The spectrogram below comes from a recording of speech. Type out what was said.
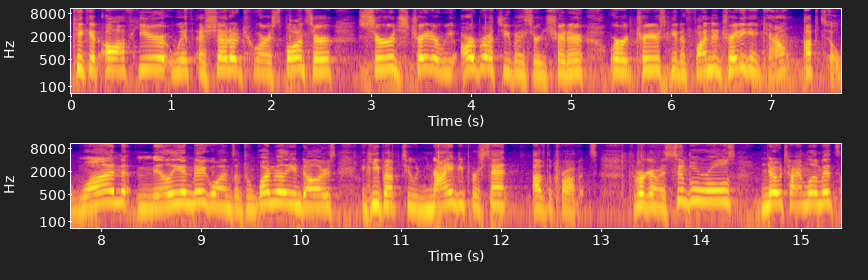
kick it off here with a shout out to our sponsor, Surge Trader. We are brought to you by Surge Trader, where traders can get a funded trading account up to 1 million big ones, up to $1 million, and keep up to 90% of the profits. The program has simple rules, no time limits.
